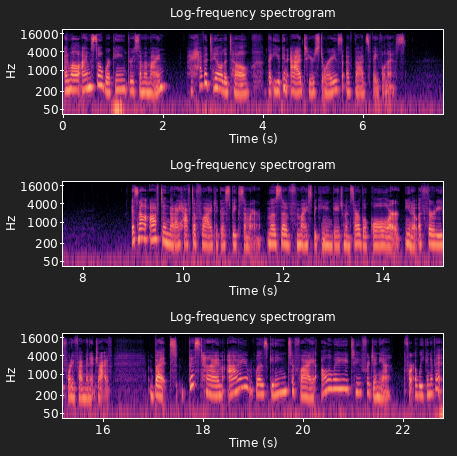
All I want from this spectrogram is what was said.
And while I'm still working through some of mine, I have a tale to tell that you can add to your stories of God's faithfulness. It's not often that I have to fly to go speak somewhere. Most of my speaking engagements are local or, you know, a 30, 45 minute drive. But this time I was getting to fly all the way to Virginia for a weekend event.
